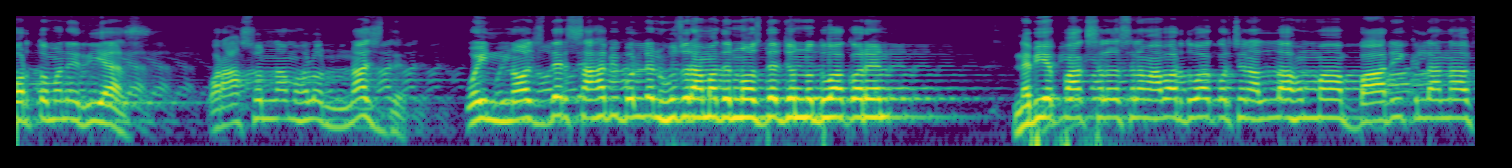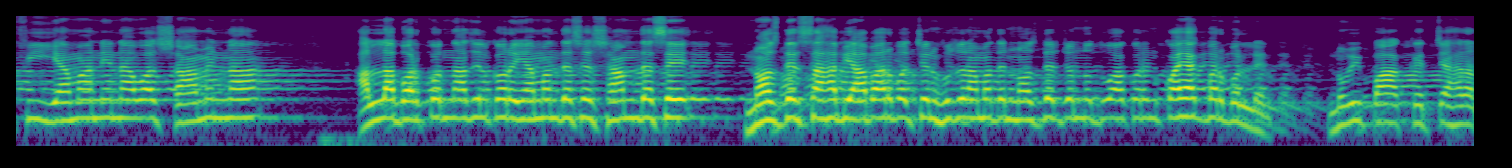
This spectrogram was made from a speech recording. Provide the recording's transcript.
বর্তমানে রিয়াজ, ওর আসল নাম হলো নজদ ওই নজদের সাহাবি বললেন, হুজুর, আমাদের নজদের জন্য দোয়া করেন। নবী পাক আলাইহি সাল্লাম আবার দোয়া করছেন, আল্লাহুম্মা বারিক লানা ফি ইয়ামানিনা ওয়া শামিনা। আল্লাহ বরকত নাজিল করো, ইয়ামান দেশে, শাম দেশে। নজদের সাহাবী আবার বলছেন, হুজুর, আমাদের নজদের জন্য দোয়া করেন। কয়েকবার বললেন। নবী পাকের চেহারা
